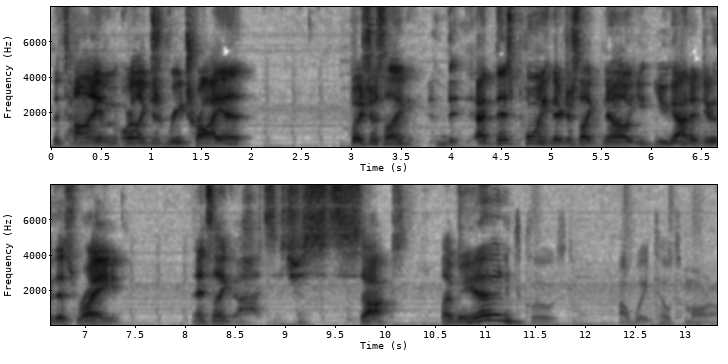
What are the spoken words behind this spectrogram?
the time, or, like, just retry it. But it's just like, th- at this point, they're just like, no, you, you gotta do this right. And it's like, oh, it's, it just sucks. Let me in! It's closed. I'll wait till tomorrow.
